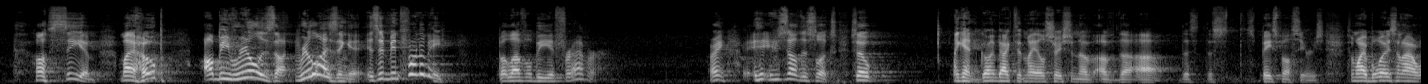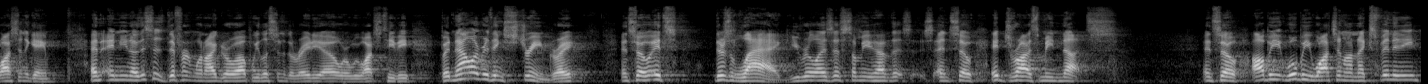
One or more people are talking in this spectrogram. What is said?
I'll see him. My hope, I'll be realizing it. It's in front of me. But love will be it forever. Right? Here's how this looks. So, again, going back to my illustration of, of the, uh, this, this, this baseball series. So, my boys and I are watching the game. And, and, you know, this is different when I grow up. We listen to the radio or we watch TV. But now everything's streamed, right? And so it's there's lag. You realize this? Some of you have this. And so it drives me nuts. And so I'll be, we'll be watching on Xfinity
